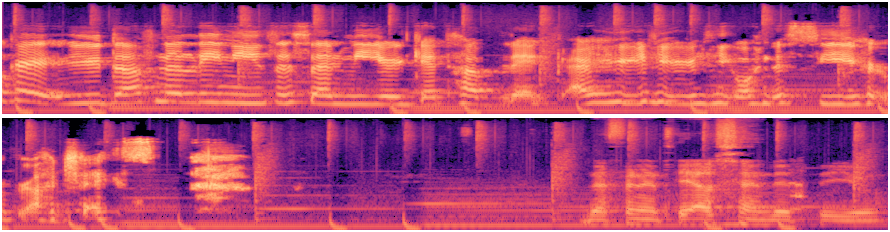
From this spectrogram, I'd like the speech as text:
okay. You definitely need to send me your GitHub link. I really, really want to see your projects. Definitely, I'll send it to you.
